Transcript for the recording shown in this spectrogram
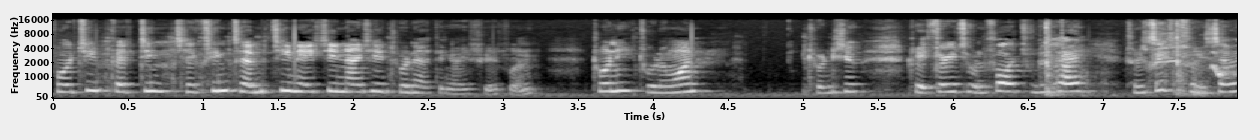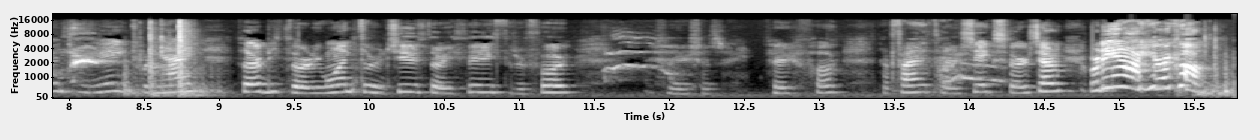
14, 15, 16, 17, 18, 19, 20. I think I just 20. 20, 21, 22, 23, 24, 25, 26, 27, 28, 29, 30, 31, 32, 33, 34, 34, 35, 36, 37. Ready now, here I come.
